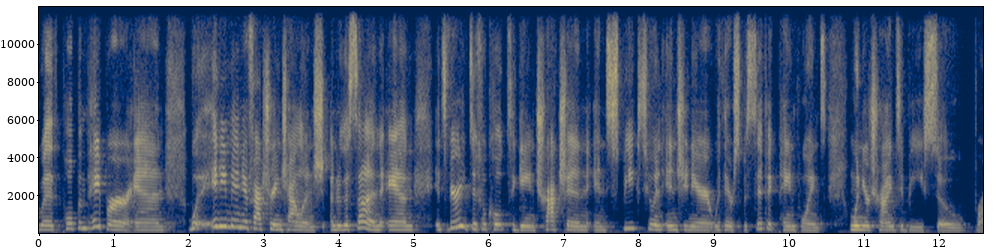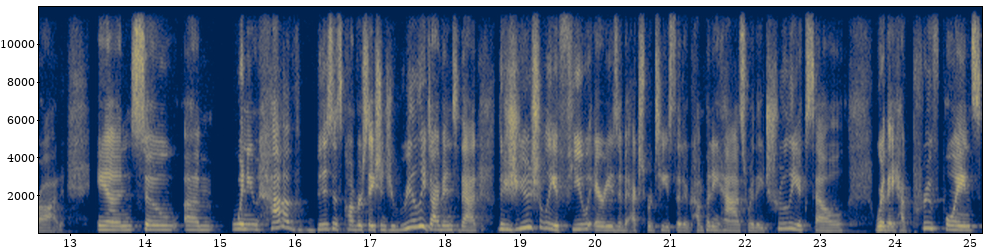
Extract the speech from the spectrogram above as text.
with pulp and paper and any manufacturing challenge under the sun. And it's very difficult to gain traction and speak to an engineer with their specific pain points when you're trying to be so broad. And so um, when you have business conversations, you really dive into that. There's usually a few areas of expertise that a company has where they truly excel, where they have proof points,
